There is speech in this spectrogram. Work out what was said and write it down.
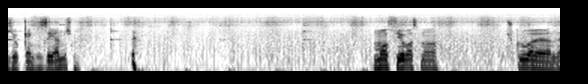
Biz yokken kimse gelmiş mi? Aman suya basma ha. Çukur var herhalde.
